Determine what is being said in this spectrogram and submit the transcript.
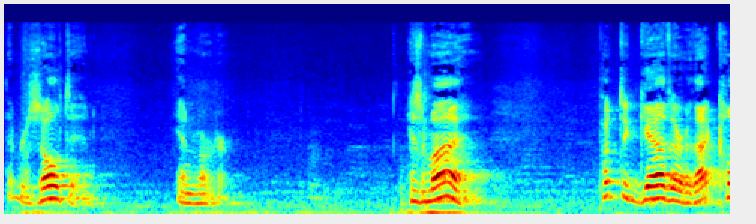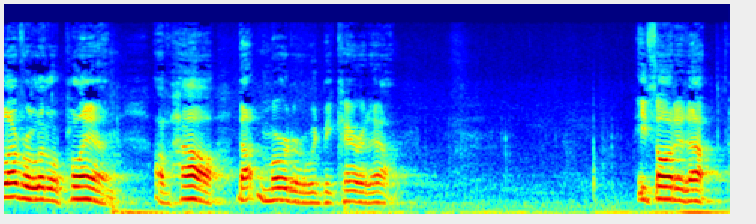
that resulted in murder. His mind put together that clever little plan of how that murder would be carried out. He thought it up.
